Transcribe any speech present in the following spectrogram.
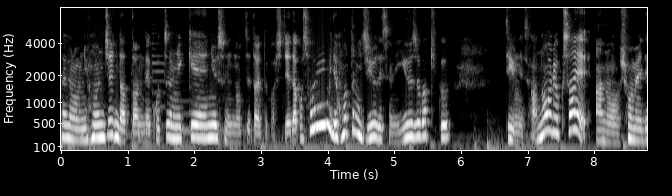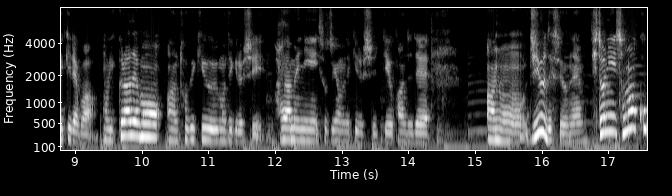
だけど日本人だったんで、こっちの日系ニュースに載ってたりとかして、だからそういう意味で本当に自由ですよね。融通が利く。っていうんですか、能力さえあの証明できれば、もういくらでもあの飛び級もできるし、早めに卒業もできるしっていう感じで、あの自由ですよね。人に、その個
